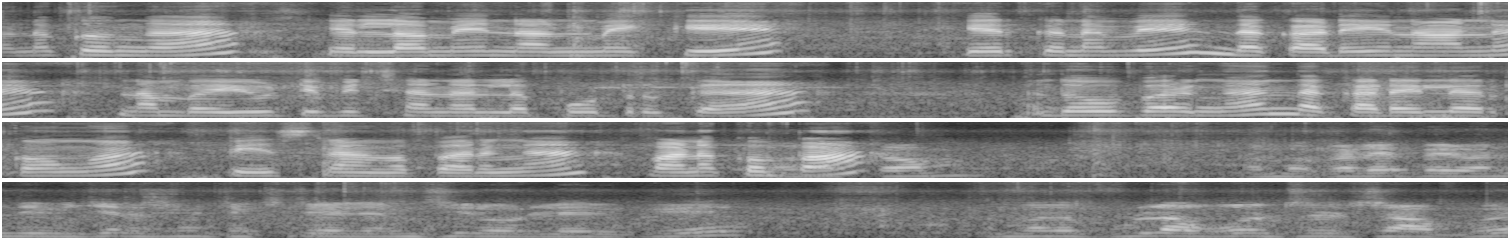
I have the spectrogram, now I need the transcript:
வணக்கங்க. எல்லாமே நன்மைக்கு. ஏற்கனவே இந்த கடையை நான் நம்ம யூடியூப் சேனலில் போட்டிருக்கேன். இதோ பாருங்கள் இந்த கடையில் இருக்கவங்க பேசுகிறாங்க பாருங்கள் வணக்கம்ப்பா. வணக்கம். நம்ம கடை பேர் வந்து விஜயலட்சுமி டெக்ஸ்டைல் எம்சி ரோட்டில் இருக்குது நம்ம ஃபுல்லாக ஹோல்சேல் ஷாப்பு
